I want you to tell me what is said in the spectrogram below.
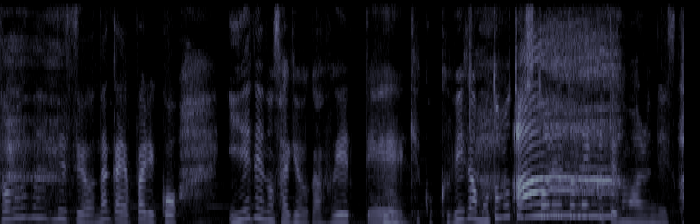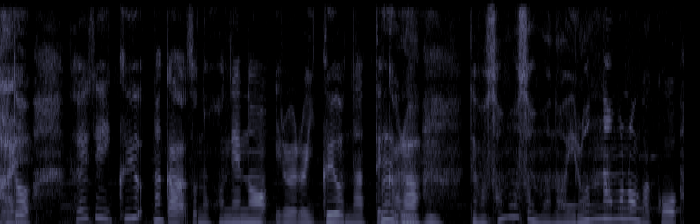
そうなんですよ。なんかやっぱりこう家での作業が増えて、うん、結構首がもともとストレートネックっていうのもあるんですけど、はい、それで行くよなんかその骨のいろいろ行くようになってから、うんうんうん、でもそもそものいろんなものがこう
